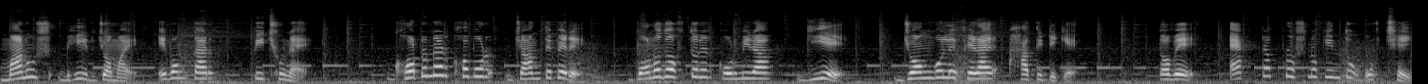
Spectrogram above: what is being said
মানুষ ভিড় জমায় এবং তার পিছু নেয়। ঘটনার খবর জানতে পেরে বন দফতরের কর্মীরা গিয়ে জঙ্গলে ফেরায় হাতিটিকে। তবে একটা প্রশ্ন কিন্তু উঠছেই,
